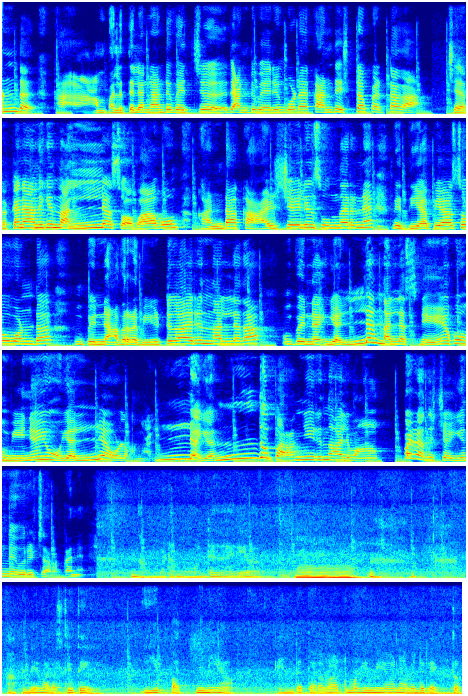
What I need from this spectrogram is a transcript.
ഉണ്ട്. അമ്പലത്തിലെങ്ങാണ്ട് വെച്ച് രണ്ടുപേരും കൂടെ കണ്ട് ഇഷ്ടപ്പെട്ടതാ. ചെറുക്കനാണെങ്കിൽ നല്ല സ്വഭാവവും കണ്ട കാഴ്ചയിലും സുന്ദരന് വിദ്യാഭ്യാസവും ഉണ്ട്. പിന്നെ അവരുടെ വീട്ടുകാരും നല്ലതാ. പിന്നെ എല്ലാം നല്ല സ്നേഹവും വിനയവും എല്ലാം ഉള്ള നല്ല എന്തു പറഞ്ഞിരുന്നാലും അപ്പോഴത് ചെയ്യുന്ന ഒരു ചെറുക്കന്. നമ്മുടെ മോന്റെ കാര്യമാണ് അവനെ വളർത്തിയതേ. ഈ പത്മിനിയാ. എന്റെ തറവാട്ട് മഹിമയാണ് അവന്റെ രക്തം.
